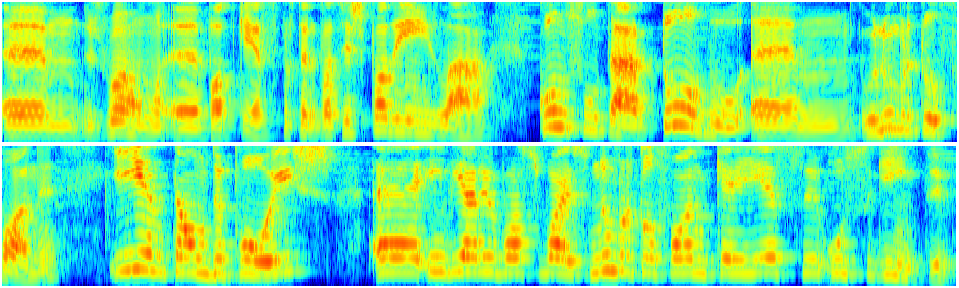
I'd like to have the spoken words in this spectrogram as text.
um, João uh, Podcast, portanto, vocês podem ir lá consultar todo o número de telefone e então depois uh, enviarem o vosso voice. Número de telefone que é esse o seguinte.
